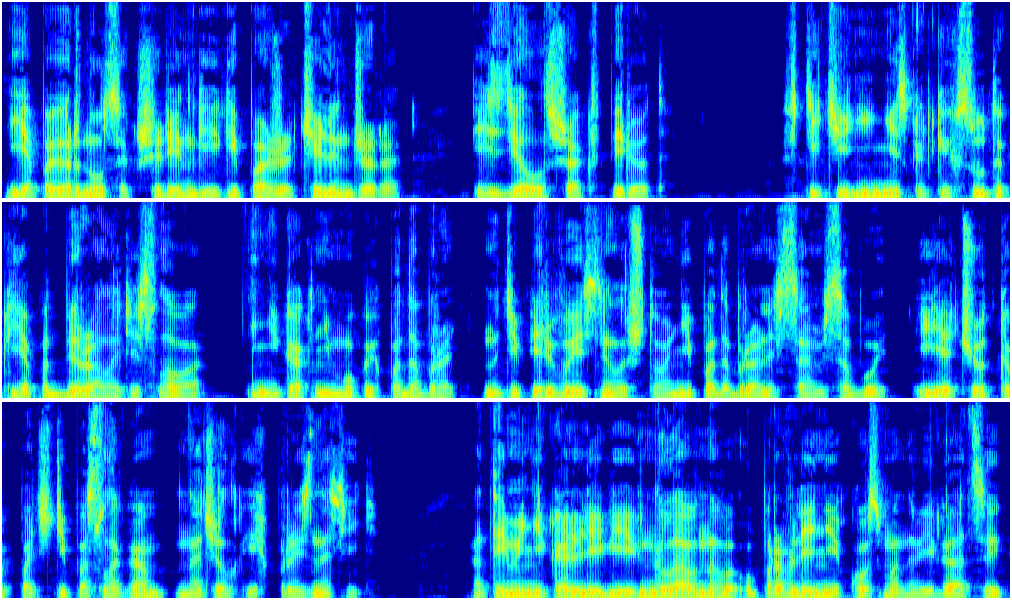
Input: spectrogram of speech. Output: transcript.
Я повернулся к шеренге экипажа Челленджера и сделал шаг вперед. В течение нескольких суток я подбирал эти слова и никак не мог их подобрать, но теперь выяснилось, что они подобрались сами собой, и я четко, почти по слогам, начал их произносить. От имени коллегии Главного управления космонавигации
